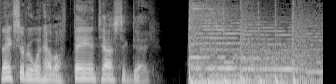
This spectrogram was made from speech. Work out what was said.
Thanks, everyone. Have a fantastic day.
